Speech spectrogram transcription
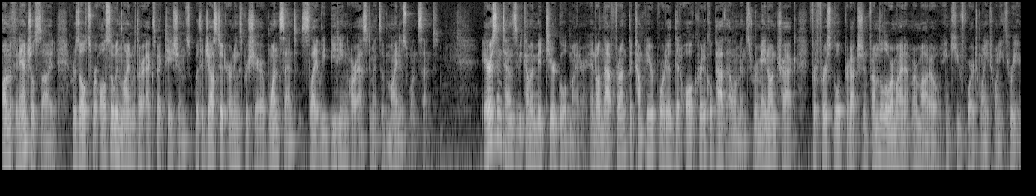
On the financial side, results were also in line with our expectations, with adjusted earnings per share of 1 cent, slightly beating our estimates of minus 1 cent. Aris intends to become a mid tier gold miner, and on that front, the company reported that all critical path elements remain on track for first gold production from the lower mine at Marmato in Q4 2023.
